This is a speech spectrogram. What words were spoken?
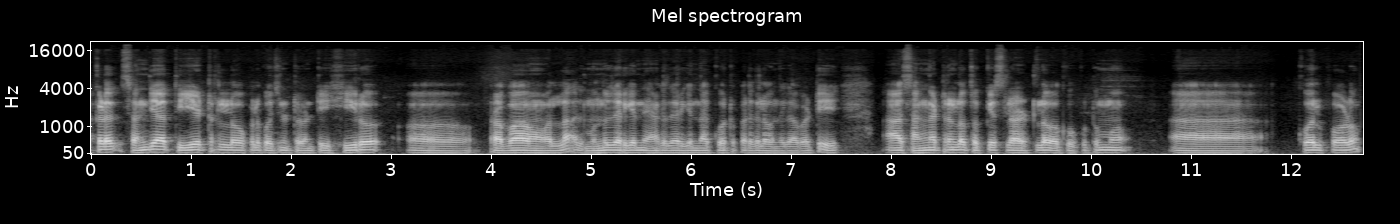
అక్కడ సంధ్యా థియేటర్ లోపలికి వచ్చినటువంటి హీరో ప్రభావం వల్ల అది ముందు జరిగింది వెనక జరిగింది ఆ కోర్టు పరిధిలో ఉంది కాబట్టి ఆ సంఘటనలో తొక్కిసలాట్లో ఒక కుటుంబం కోల్పోవడం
